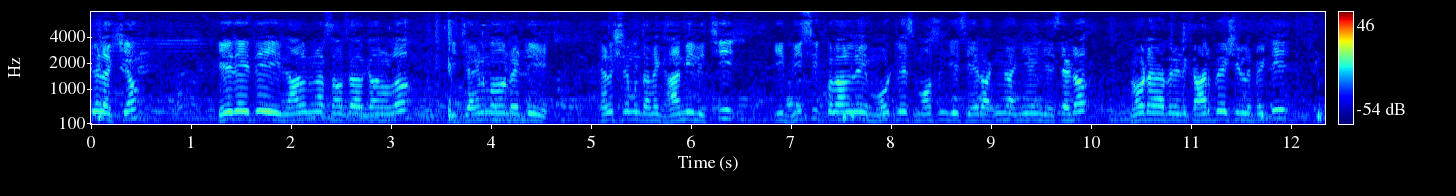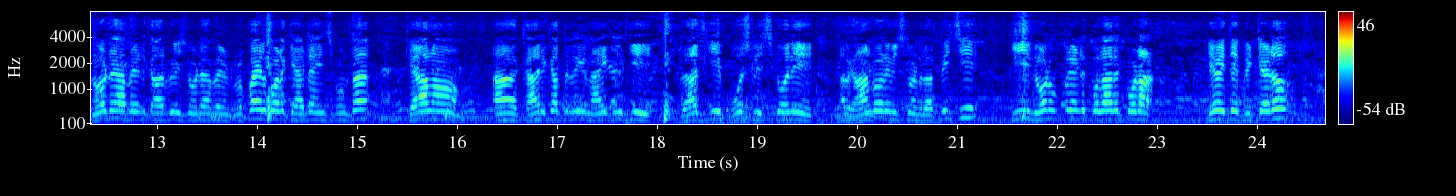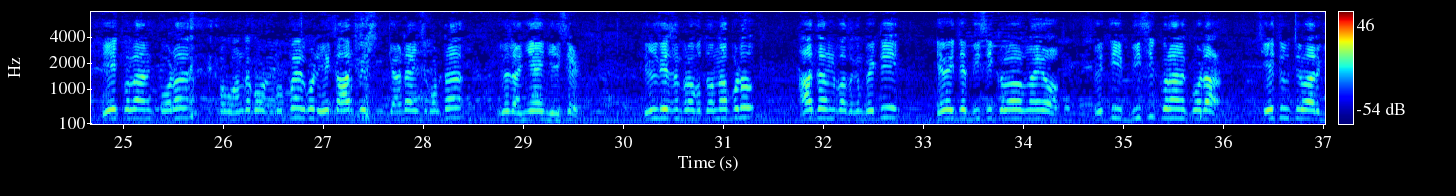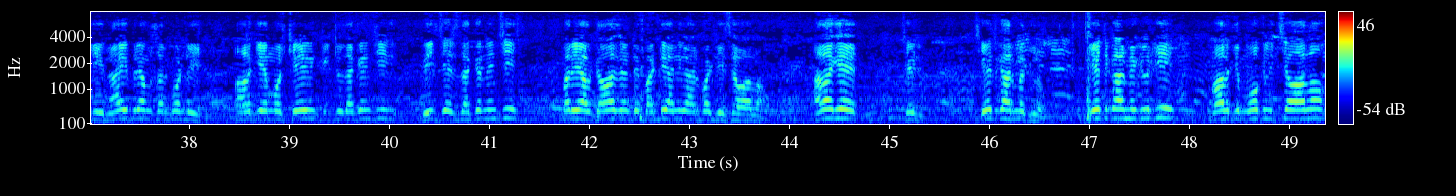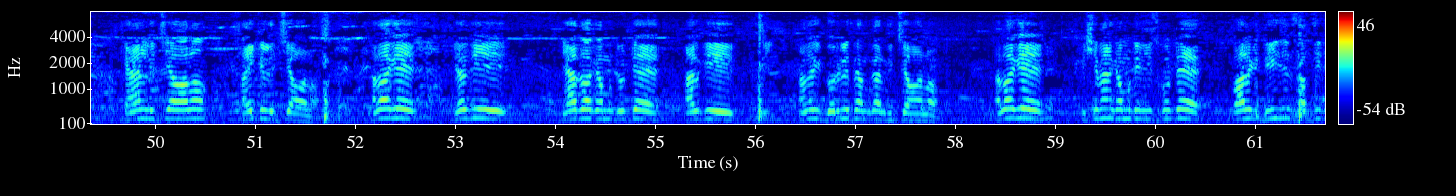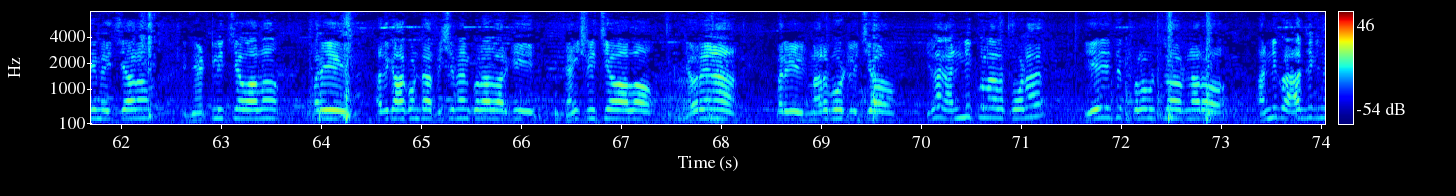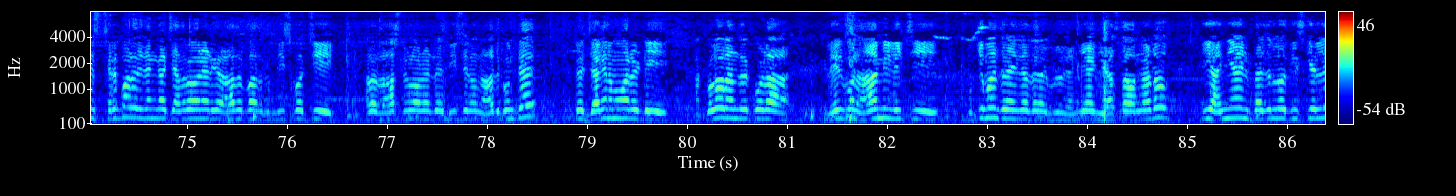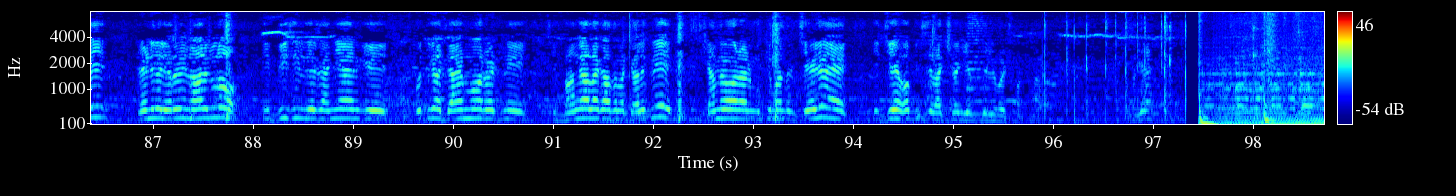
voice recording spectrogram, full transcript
ముఖ్య లక్ష్యం ఏదైతే ఈ నాలుగున్నర సంవత్సరాల కాలంలో ఈ జగన్మోహన్ రెడ్డి ఎలక్షన్ ముందు తనకు హామీలు ఇచ్చి ఈ బీసీ కులాలని మోట్లేసి మోసం చేసి ఏ రకంగా అన్యాయం చేశాడో నూట యాభై రెండు కార్పొరేషన్లు పెట్టి నూట యాభై రెండు కార్పొరేషన్ నూట యాభై రెండు రూపాయలు కూడా కేటాయించుకుంటా కేవలం ఆ కార్యకర్తలకి నాయకులకి రాజకీయ పోస్టులు ఇచ్చుకొని వాళ్ళకి ఆందోళన ఇచ్చుకుంటూ తప్పించి ఈ నూట ముప్పై రెండు కులాలకు కూడా ఏవైతే పెట్టాడో ఏ కులానికి కూడా ఒక వంద కోట్ల రూపాయలు కూడా ఏ కార్పొరేషన్ కేటాయించకుండా ఈరోజు అన్యాయం చేశాడు. తెలుగుదేశం ప్రభుత్వం ఉన్నప్పుడు ఆదరణ పథకం పెట్టి ఏవైతే బీసీ కులాలు ఉన్నాయో ప్రతి బీసీ కులానికి కూడా చేతివృత్తి వారికి నాయ బ్రాహ్మణ్స్ అనుకోండి వాళ్ళకి ఏమో స్టేరింగ్ కిట్ల దగ్గర నుంచి వీల్ చైర్స్ దగ్గర నుంచి మరి వాళ్ళకి కావాల్సిన బడ్డీ అన్ని ఏర్పాటు చేసేవాళ్ళం. అలాగే చే- చేతి కార్మికులు. చేతి కార్మికులకి వాళ్ళకి మోకులు ఇచ్చేవాళ్ళం క్యాన్లు ఇచ్చేవాళ్ళం సైకిల్ ఇచ్చేవాళ్ళం. అలాగే ఏది యాదవ కమిటీ ఉంటే వాళ్ళకి అందరికి గొర్రెల పెంపకానికి ఇచ్చేవాళ్ళం. అలాగే ఫిషర్మెన్ కమిటీ తీసుకుంటే వాళ్ళకి డీజిల్ సబ్సిడీ మీద ఇచ్చేవాళ్ళం నెట్లు ఇచ్చేవాళ్ళం. మరి అది కాకుండా ఫిషర్మెన్ కులాల వారికి పెన్షన్ ఇచ్చేవాళ్ళం. ఎవరైనా మరి మరబోట్లు ఇచ్చేవాళ్ళం. ఇలా అన్ని కులాలకు కూడా ఏదైతే కులవృత్తులు ఉన్నారో అన్ని కూడా ఆర్థికంగా స్థిరపడే విధంగా చంద్రబాబు నాయుడు గారు ఆధార తీసుకొచ్చి అలా రాష్ట్రంలో ఉన్న బీసీలను ఆదుకుంటే జగన్మోహన్ రెడ్డి ఆ కులాలందరూ కూడా లేనిపోయిన హామీలు ఇచ్చి ముఖ్యమంత్రి అయిన తర్వాత అన్యాయం చేస్తా ఉన్నాడు. ఈ అన్యాయాన్ని ప్రజల్లో తీసుకెళ్ళి రెండు వేల ఇరవై నాలుగులో ఈ బీసీలు చేసిన అన్యాయానికి పూర్తిగా జగన్మోహన్ రెడ్డిని ఈ బంగాళాఖాతంలో కలిపి చంద్రబాబు నాయుడు ముఖ్యమంత్రి చేయడమే ఈ జేహోబీసీ లక్ష్యం అని చెప్పి తెలియపరుచుకుంటున్నారు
